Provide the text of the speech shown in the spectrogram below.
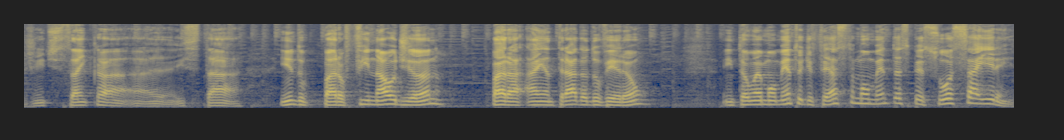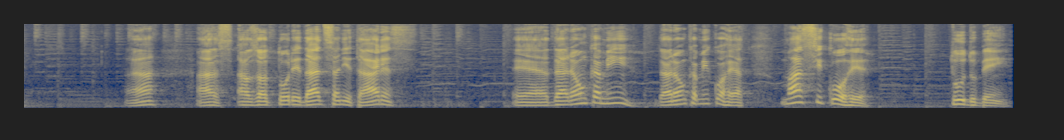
a gente está, ah, está indo para o final de ano, para a entrada do verão. Então é momento de festa, momento das pessoas saírem. né? As, as autoridades sanitárias é, darão caminho, darão caminho correto. Mas se correr tudo bem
